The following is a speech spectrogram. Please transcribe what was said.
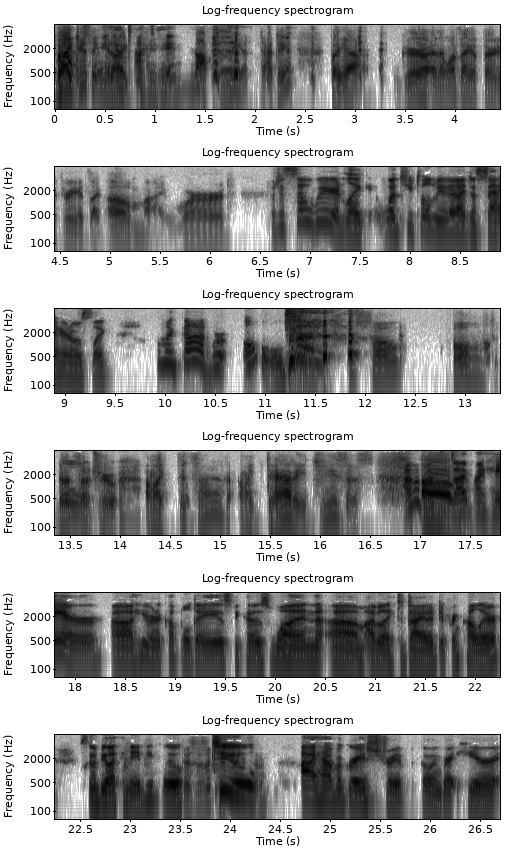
but I do think you know a I, not mere daddy. But yeah, girl. And then once I hit 33, it's like oh my word. Which is so weird. Like once you told me that I just sat here and I was like, Oh my god, we're old. So old. That's so true. I'm like, did I, I'm like, Daddy, Jesus. I'm about to dye Um, my hair uh, here in a couple days because one, um, I would like to dye it a different color. It's gonna be like a navy blue. This is a Two. I have a gray strip going right here,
